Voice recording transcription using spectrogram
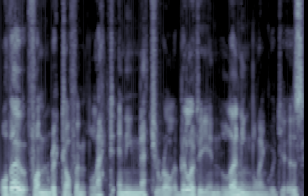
Although von Richthofen lacked any natural ability in learning languages,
